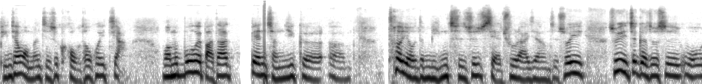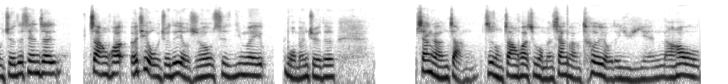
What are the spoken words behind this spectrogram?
平常我们只是口头会讲，我们不会把它变成一个呃。特有的名词去写出来这样子，所以所以这个就是我我觉得现在脏话，而且我觉得有时候是因为我们觉得香港人讲这种脏话是我们香港特有的语言，然后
